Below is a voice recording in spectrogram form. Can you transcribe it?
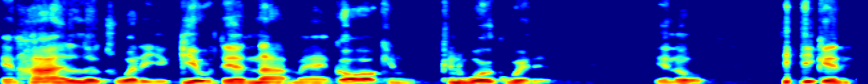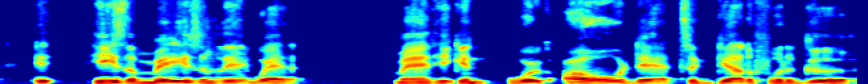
and how it looks, whether you're guilty or not, man, God can can work with it. You know, he can. It, he's amazingly where, man, he can work all that together for the good.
